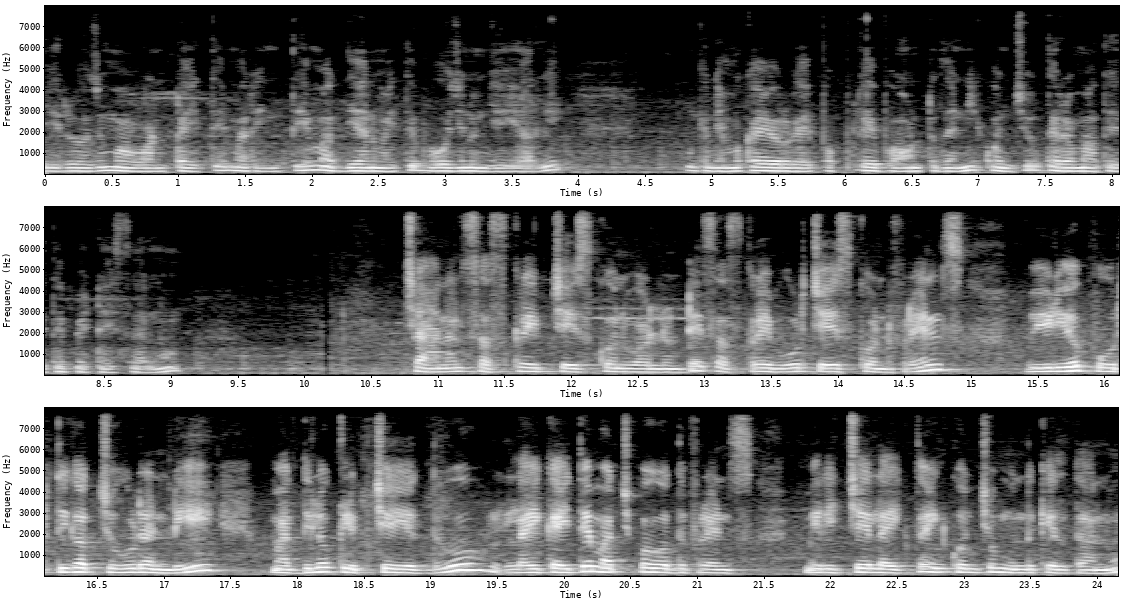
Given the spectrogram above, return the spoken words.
ఈరోజు మా వంట అయితే మరి ఇంతే మధ్యాహ్నం అయితే భోజనం చేయాలి. ఇంకా నిమ్మకాయ ఊరగాయ పప్పులే బాగుంటుందని కొంచెం తిరమాత అయితే పెట్టేశాను. ఛానల్ సబ్స్క్రైబ్ చేసుకొని వాళ్ళు ఉంటే సబ్స్క్రైబ్ కూడా చేసుకోండి ఫ్రెండ్స్. వీడియో పూర్తిగా చూడండి. మధ్యలో క్లిప్ చేయొద్దు. లైక్ అయితే మర్చిపోవద్దు ఫ్రెండ్స్. మీరు ఇచ్చే లైక్తో ఇంకొంచెం ముందుకెళ్తాను.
